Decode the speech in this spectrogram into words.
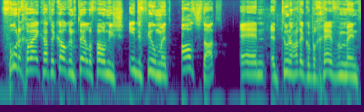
Vorige week had ik ook een telefonisch interview met Altstad. En eh, toen had ik op een gegeven moment...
